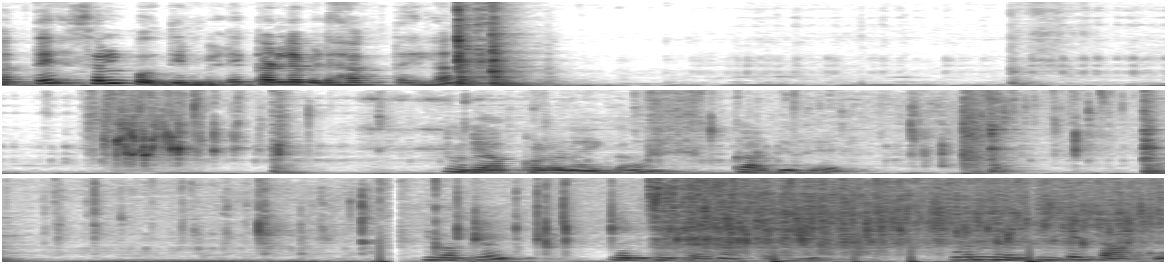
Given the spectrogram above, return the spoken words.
ಮತ್ತು ಸ್ವಲ್ಪ ಉದ್ದಿನಬೇಳೆ. ಕಡಲೆಬೇಳೆ ಹಾಕ್ತಾಯಿಲ್ಲ ನೋಡಿ ಹಾಕ್ಕೊಳ್ಳೋಣ ಈಗ. ಕಾದಿದೆ ಇವಾಗ ಮೆಣಸಿನ್ಕಾಯಿ ಹಾಕ್ಕೊಳ್ಳೋಣ ಒಂದು ಮೆಣಸಿನ್ಕಾಯಿ ಸಾಕು.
